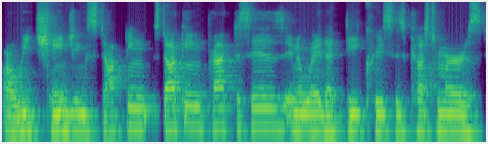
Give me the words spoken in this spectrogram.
Are we changing stocking stocking practices in a way that decreases customers'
